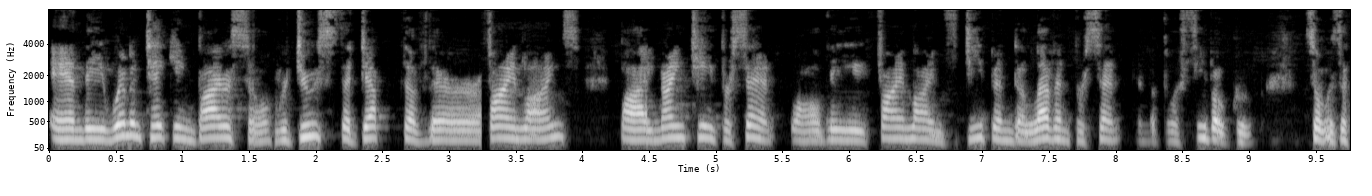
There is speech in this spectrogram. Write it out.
And the women taking BioSil reduced the depth of their fine lines by 19%, while the fine lines deepened 11% in the placebo group. So it was a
